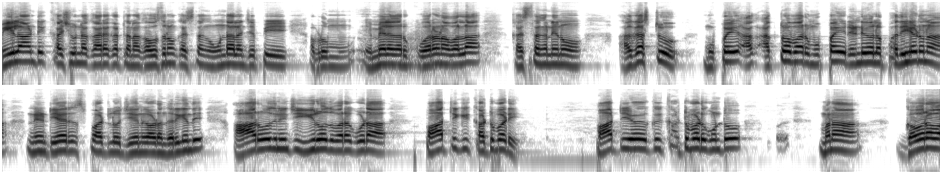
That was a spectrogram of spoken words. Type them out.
మీలాంటి కసి ఉన్న కార్యకర్త నాకు అవసరం ఖచ్చితంగా ఉండాలని చెప్పి అప్పుడు ఎమ్మెల్యే గారు కోరడం వల్ల ఖచ్చితంగా నేను ఆగస్టు ముప్పై అక్టోబర్ ముప్పై రెండు వేల పదిహేడున నేను టీఆర్ఎస్ పార్టీలో జాయిన్ కావడం జరిగింది. ఆ రోజు నుంచి ఈ రోజు వరకు కూడా పార్టీకి కట్టుబడి పార్టీకి కట్టుబడుకుంటూ మన గౌరవ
